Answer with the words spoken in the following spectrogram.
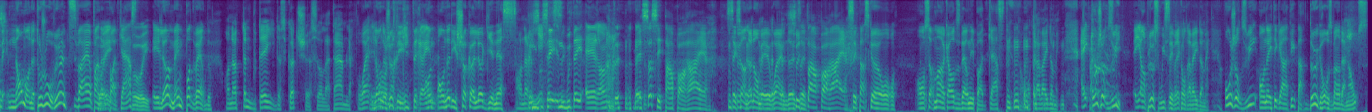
mais, non, mais on a toujours eu un petit verre pendant Oui. le podcast. Oui. Et là, même pas de verre d'eau. On a une bouteille de scotch euh, sur la table. Ouais, là, on a juste des. traîne. On, on a des chocolats Guinness. On a rien. C'est une bouteille errante. Mais ça, c'est temporaire. C'est ça. Non, non, mais ouais. C'est temporaire. C'est parce qu'on on se remet encore du dernier podcast. On travaille demain. Hey, aujourd'hui, et en plus, oui, c'est vrai qu'on travaille demain. Aujourd'hui, on a été gâtés par deux grosses bandes annonces.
